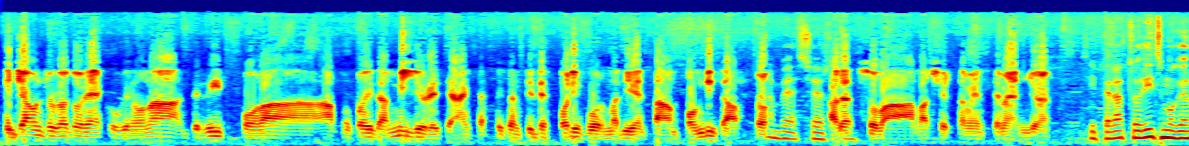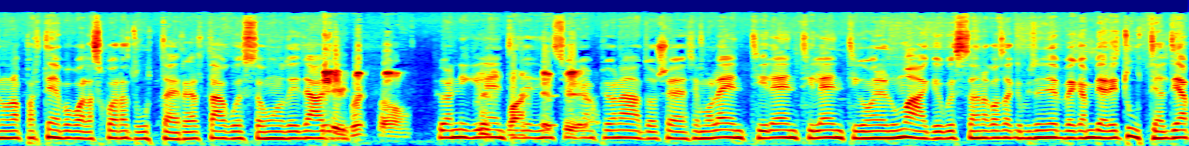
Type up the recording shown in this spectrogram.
e già un giocatore ecco, che non ha del ritmo la, sua qualità migliore se anche appesantito e fuori forma diventa un po' un disastro eh beh, certo. adesso va, va, certamente meglio eh. sì peraltro ritmo che non appartiene proprio alla squadra tutta in realtà questo è uno dei dati sì, questo, più annichilenti dell'inizio del campionato cioè siamo lenti lenti lenti come le lumache questa è una cosa che bisognerebbe cambiare tutti al di là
